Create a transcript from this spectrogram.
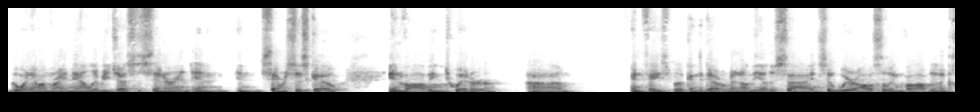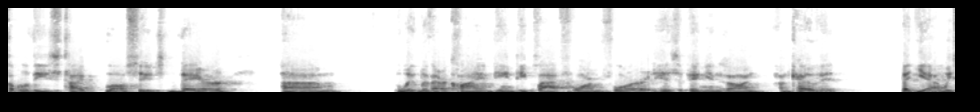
going on right now, Liberty Justice Center in, in, in San Francisco, involving Twitter um, and Facebook and the government on the other side. So we're also involved in a couple of these type lawsuits there. Um, with, with our client being deplatformed for his opinions on on COVID. But yeah, we,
